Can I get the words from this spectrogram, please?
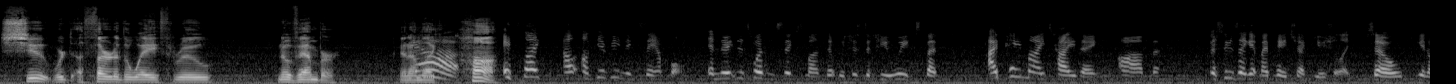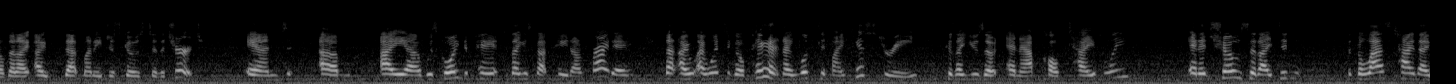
shoot, we're a third of the way through November, and I'm like, huh? It's like I'll, I'll give you an example, and this wasn't six months; it was just a few weeks. But I pay my tithing um, as soon as I get my paycheck, usually. So you know, then I, I that money just goes to the church, and um, I uh, was going to pay it because I just got paid on Friday. That I, I went to go pay it, and I looked at my history because I use a, an app called Tithely, and it shows that I didn't. That the last tithe I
